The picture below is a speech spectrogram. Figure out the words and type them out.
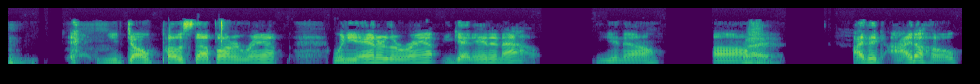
you don't post up on a ramp when you enter the ramp you get in and out you know um, right. I think Idaho.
